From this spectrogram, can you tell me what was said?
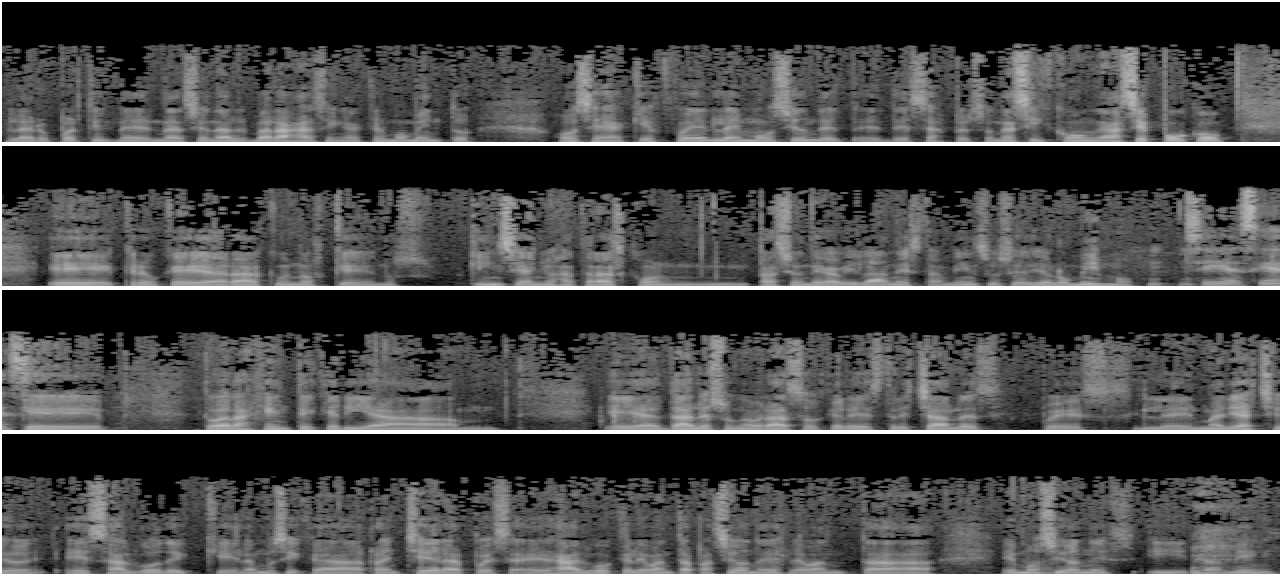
el aeropuerto internacional Barajas en aquel momento. O sea que fue la emoción de, esas personas. Y con hace poco, creo que hará unos que unos 15 años atrás con Pasión de Gavilanes también sucedió lo mismo. Sí, así es. Que toda la gente quería eh, darles un abrazo, querer estrecharles, pues el mariachi es algo de que la música ranchera pues es algo que levanta pasiones, levanta emociones y también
